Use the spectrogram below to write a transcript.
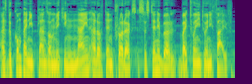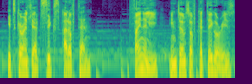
as the company plans on making 9 out of 10 products sustainable by 2025. It's currently at 6 out of 10. Finally, in terms of categories,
